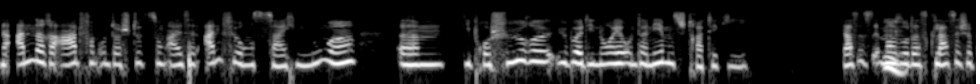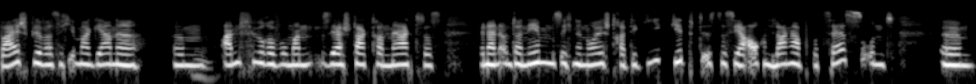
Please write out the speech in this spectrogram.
eine andere Art von Unterstützung als in Anführungszeichen nur ähm, die Broschüre über die neue Unternehmensstrategie. Das ist immer mhm. so das klassische Beispiel, was ich immer gerne ähm, Mhm. anführe, wo man sehr stark dran merkt, dass wenn ein Unternehmen sich eine neue Strategie gibt, ist es ja auch ein langer Prozess und ähm,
